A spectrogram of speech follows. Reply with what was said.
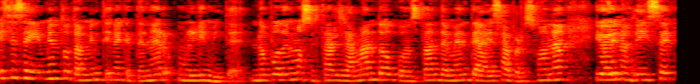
ese seguimiento también tiene que tener un límite. No podemos estar llamando constantemente a esa persona y hoy nos dice,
